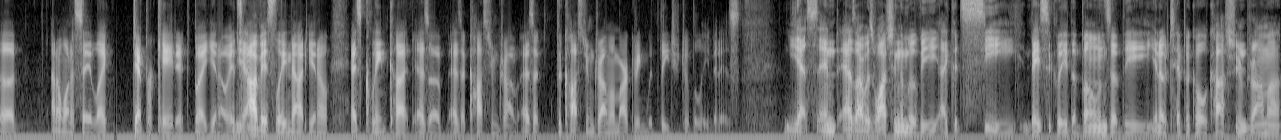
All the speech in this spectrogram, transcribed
uh, I don't want to say like deprecated but you know it's Yeah. obviously not you know as clean cut as a as a costume drama as a the costume drama marketing would lead you to believe it is yes, and as I was watching the movie, I could see basically the bones of the you know typical costume drama.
